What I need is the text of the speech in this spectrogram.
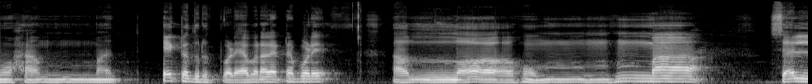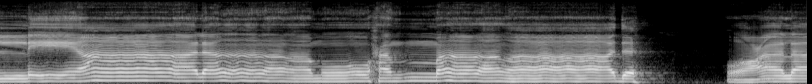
মুহাম্মদ। একটা দূরত পড়ে, আবার আর একটা পড়ে, আল্লাহুম্মা সাল্লি আলা মুহাম্মাদ। وعلى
